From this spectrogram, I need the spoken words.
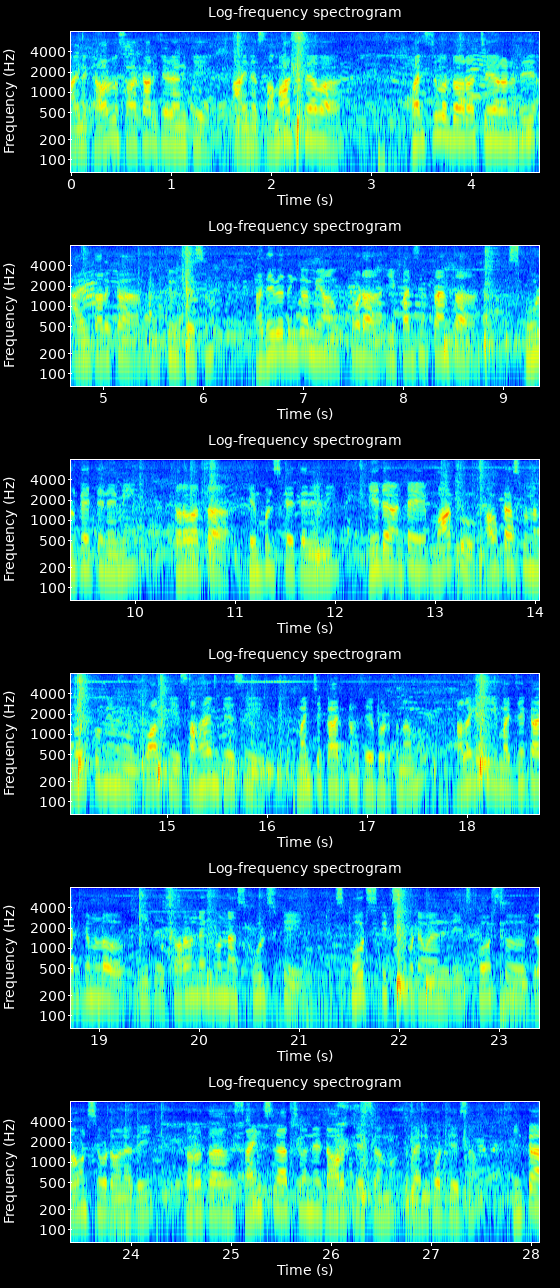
ఆయన కళలను సాకారం చేయడానికి ఆయన సమాజ సేవ పరిశ్రమ ద్వారా చేయాలనేది ఆయన తరక ముఖ్య ఉద్దేశం. అదేవిధంగా మేము కూడా ఈ పరిసర ప్రాంత స్కూల్కి అయితేనేమి తర్వాత టెంపుల్స్కి అయితేనేమి ఏదో అంటే మాకు అవకాశం ఉన్నంత వరకు మేము వాళ్ళకి సహాయం చేసి మంచి కార్యక్రమం చేపడుతున్నాము. అలాగే ఈ మధ్య కార్యక్రమంలో ఈ సరౌండింగ్ ఉన్న స్కూల్స్కి స్పోర్ట్స్ కిట్స్ ఇవ్వడం అనేది స్పోర్ట్స్ గ్రౌండ్స్ ఇవ్వడం అనేది తర్వాత సైన్స్ ల్యాబ్స్ అన్ని డెవలప్ చేశాము ఇవన్నీ కూడా చేసాం ఇంకా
